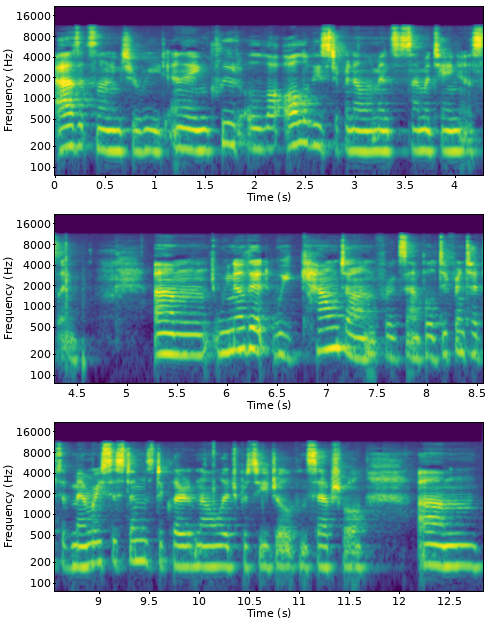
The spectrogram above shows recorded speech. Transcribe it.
as it's learning to read, and they include all of these different elements simultaneously. Um, we know that we count on, for example, different types of memory systems, declarative knowledge, procedural, conceptual. Um,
